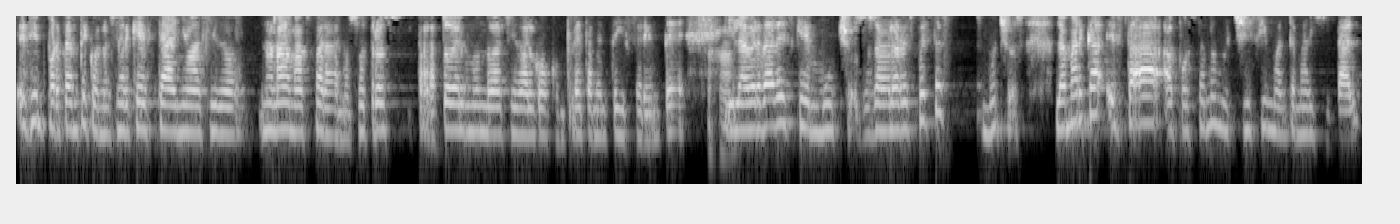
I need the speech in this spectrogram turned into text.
es importante conocer que este año ha sido, no nada más para nosotros, para todo el mundo ha sido algo completamente diferente. Y la verdad es que muchos, o sea, la respuesta es muchos. La marca está apostando muchísimo al tema digital.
